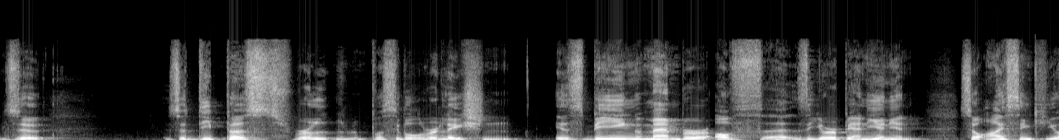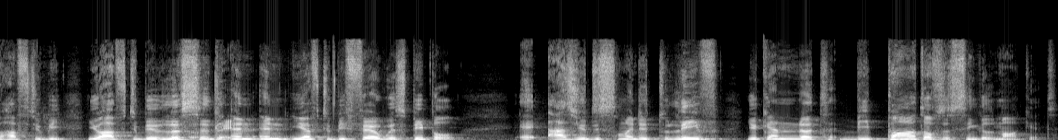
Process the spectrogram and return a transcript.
the, the deepest re possible relation is being a member of uh, the European Union. So I think you have to be, you have to be lucid Okay. and, and you have to be fair with people. As you decided to leave, you cannot be part of the single market.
